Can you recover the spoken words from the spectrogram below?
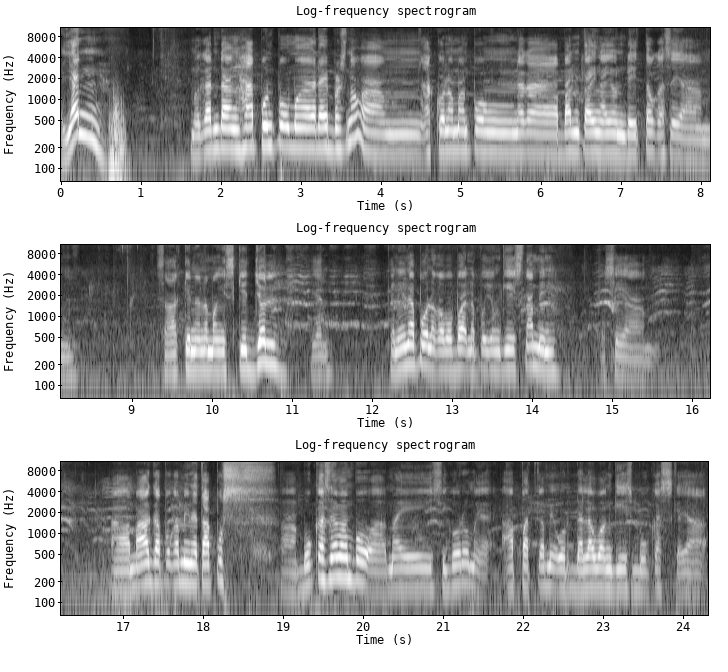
Yan. Magandang hapon po mga drivers no. Um, ako naman pong nakabantay ngayon dito kasi um, sa akin na namang schedule. Yan. Kanina po nakababa na po yung gas namin kasi um, ah, maaga po kami natapos. Ah, bukas naman po ah, may siguro may apat kami or dalawang gas bukas kaya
